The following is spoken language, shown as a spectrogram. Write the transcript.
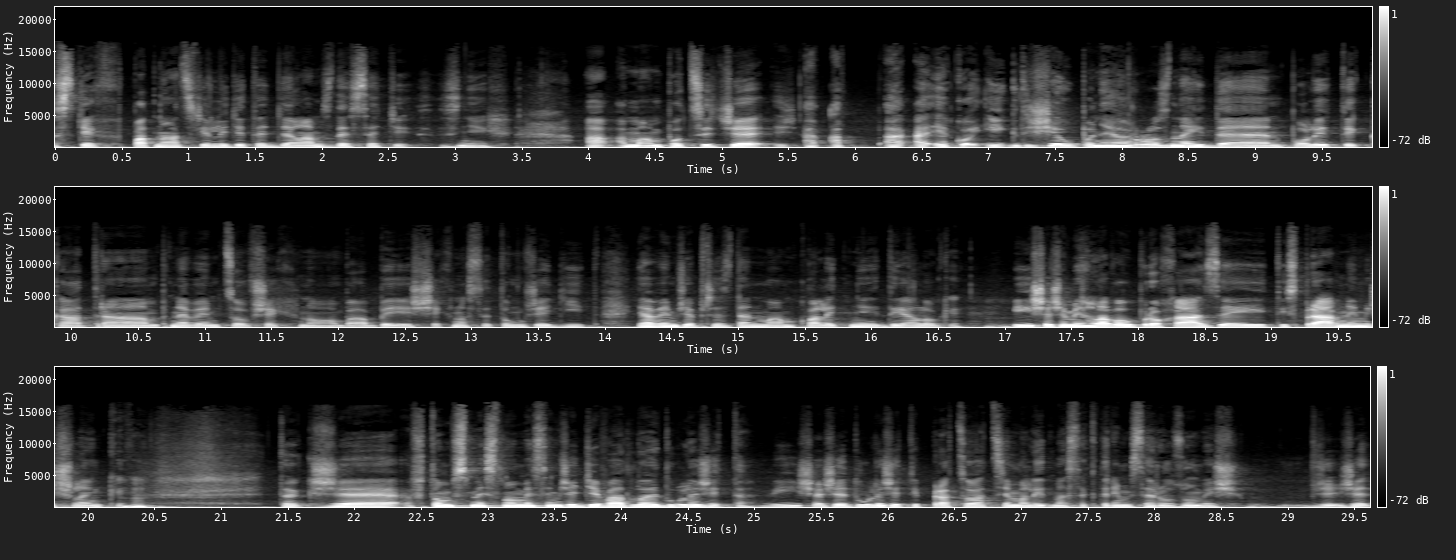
z těch 15 lidí teď dělám z deseti z nich. A, a mám pocit, že a, a a, a jako i když je úplně hrozný den, politika, Trump, nevím co všechno, babi, všechno se to může dít, já vím, že přes den mám kvalitní dialogy. Mm-hmm. Víš, že mi hlavou procházejí ty správné myšlenky. Mm-hmm. Takže v tom smyslu myslím, že divadlo je důležité. Víš, a že je důležité pracovat s těma lidma, se kterými se rozumíš. Že, že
